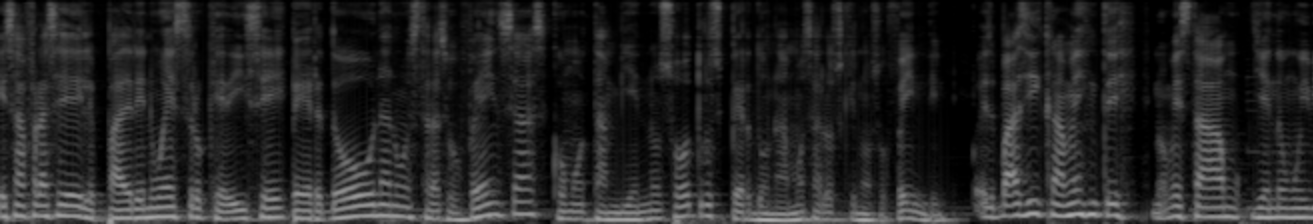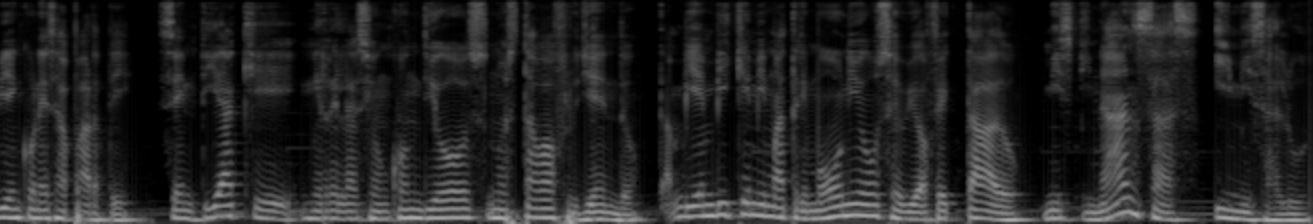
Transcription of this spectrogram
esa frase del Padre Nuestro que dice, perdona nuestras ofensas como también nosotros perdonamos a los que nos ofenden. Pues básicamente no me estaba yendo muy bien con esa parte. Sentía que mi relación con Dios no estaba fluyendo. También vi que mi matrimonio se vio afectado, mis finanzas y mi salud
